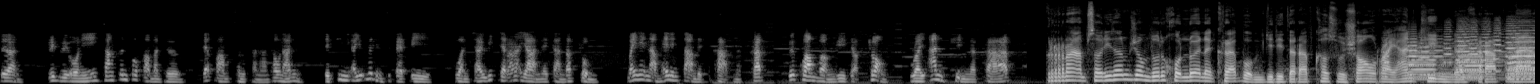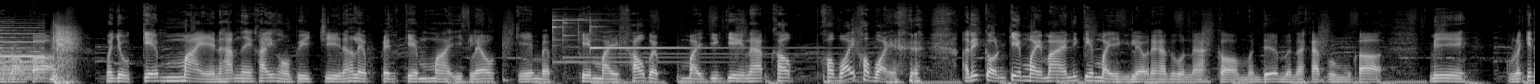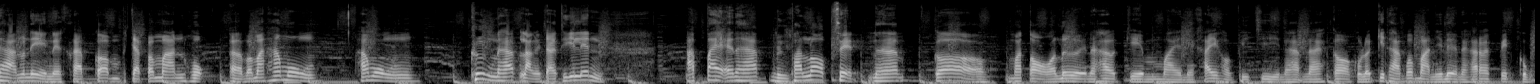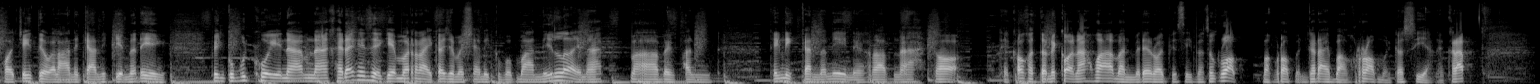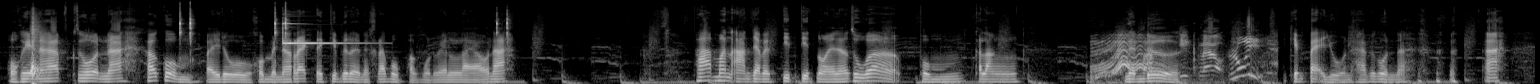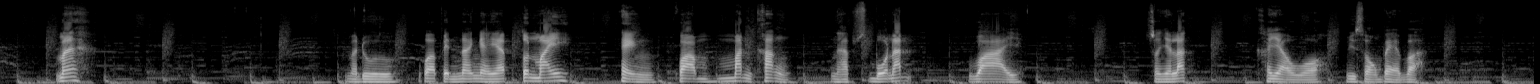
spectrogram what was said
ำเตือน คลิปวิดีโอนี้สร้างขึ้นเพื่อความบันเทิง และความสนุกสนานเท่านั้น เด็กที่มีอายุไม่ถึง 18 ปีควรใช้วิจารณญาณในการรับชม ไม่แนะนำให้เล่นตามเด็ดขาดนะครับ ด้วยความหวังดีจากช่องไรอันคิงนะครับกราบสวัสดีท่านผู้ชมทุกคนด้วยนะครับ ผมยินดีต้อนรับเข้าสู่ช่อง Ryan King นะครับนะเราก็มาอยู่เกมใหม่นะครับในค่ายของ PG นะเลยเป็นเกมใหม่อีกแล้วเกมแบบเกมใหม่เข้าแบบใหม่จริงๆนะครับเข้าเข้าบ่อยเข้าบ่อย อันนี้ก่อนเกมใหม่มา อันนี้เกมใหม่อีกแล้วนะครับทุกคนนะ ก็เหมือนเดิมเลยนะครับ ผมก็ มีกลุ่มนักกีฬานั่นเองนะครับ ก็จัดประมาณ6เอ่อประมาณ5โมง5โมงครึ่งนะครับ หลังจากที่เล่นอัปแปะนะครับ 1,000 รอบเสร็จนะครับ ก็มาต่อเลยนะครับเกมใหม่ในค่ายของ PG นะครับนะก็กลุ่มลักกี้ไทม์ประมาณนี้เลยนะครับ เป็นกลุ่มคอยแจ้งเตือนเวลาในการเล่นเกมนั่นเอง เป็นกลุ่มพูดคุยนะนะใครได้ใครเสียเกมอะไรก็จะมาแชร์ในกลุ่มประมาณนี้เลยนะ มาแบ่งปันเทคนิคกันนั่นเองนะครับนะก็ แต่ก็ขอเตือนไว้ก่อนนะว่ามันไม่ได้ร้อยเปอร์เซ็นต์มาทุกรอบ บางรอบมันก็ได้บางรอบมันก็เสี่ยงนะครับโอเคนะครับทุกคนนะ เข้ากลุ่มไปดูคอมเมนต์แรกในคลิปได้เลยนะครับผมปักหมดไว้แล้วนะ ภาพมันอาจจะแบบติดๆหน่อยนะทุกว่าผมกำลังเรนเดอร์อีกแล้วลุยเกมแปะอยู่นะครับทุกคนนะอะมา มาดูว่าเป็นยังไงครับ ต้นไม้แห่งความมั่นคั่งนะครับ โบนัส Y สัญลักษณ์เขย่าเหรอมีสองแบบว่ะ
